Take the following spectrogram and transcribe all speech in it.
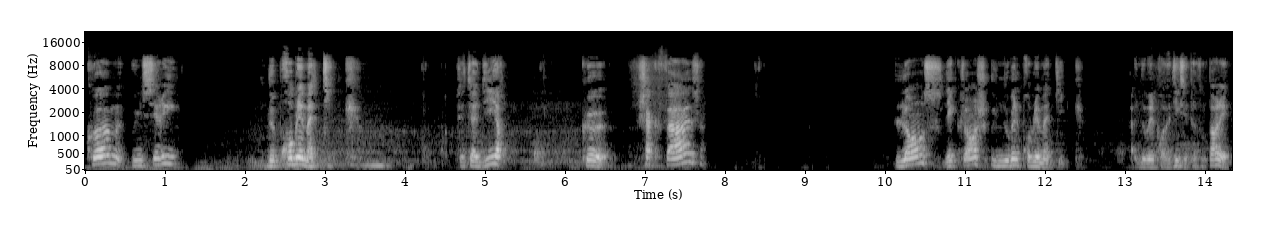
comme une série de problématiques. C'est-à-dire que chaque phase lance, déclenche une nouvelle problématique. Une nouvelle problématique, c'est façon de parler.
